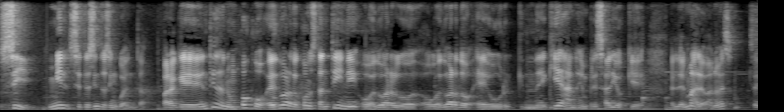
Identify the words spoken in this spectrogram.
Sí, 1750. Para que entiendan un poco, Eduardo Constantini o Eduardo, o Eduardo Eurnequian, empresario que. el del Malva, ¿no es? Sí.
